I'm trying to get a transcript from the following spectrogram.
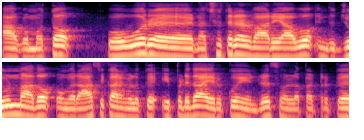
ஆகும் மொத்தம் ஒவ்வொரு நட்சத்திர வாரியாகவும் இந்த ஜூன் மாதம் உங்கள் ராசிக்காரங்களுக்கு இப்படி தான் இருக்கும் என்று சொல்லப்பட்டிருக்கு.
